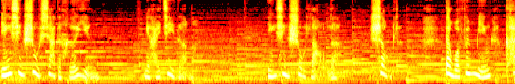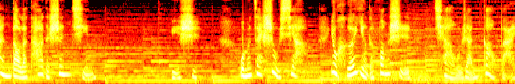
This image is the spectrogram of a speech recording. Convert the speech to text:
银杏树下的合影，你还记得吗？银杏树老了，瘦了，但我分明看到了它的深情。于是，我们在树下用合影的方式。悄然告白，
